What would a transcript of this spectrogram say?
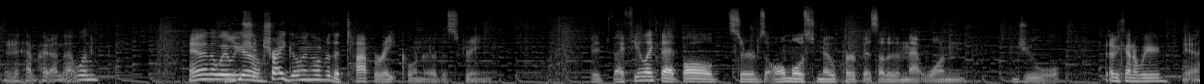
I didn't have height on that one. And away we you should try going over the top right corner of the screen. It, I feel like that ball serves almost no purpose other than that one jewel. That'd be kind of weird. Yeah.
